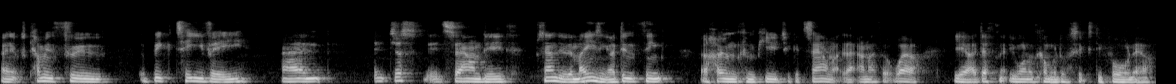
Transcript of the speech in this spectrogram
and it was coming through a big TV, and it just it sounded sounded amazing. I didn't think a home computer could sound like that, and I thought, wow, yeah, I definitely want a Commodore 64 now.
